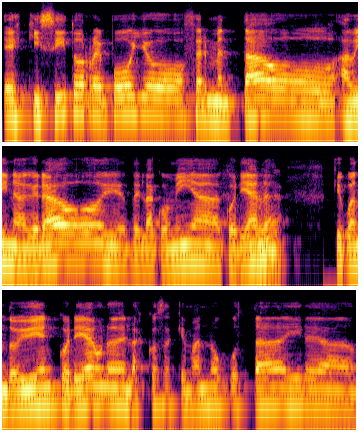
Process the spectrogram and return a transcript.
exquisito repollo fermentado, avinagrado de, de la comida coreana, que cuando viví en Corea una de las cosas que más nos gustaba era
